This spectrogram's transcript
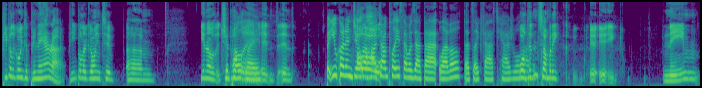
People are going to Panera. People are going to, um, you know, Chipotle. Chipotle. And, and but you couldn't do a hot dog place that was at that level that's like fast casual well, didn't somebody uh, uh, name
